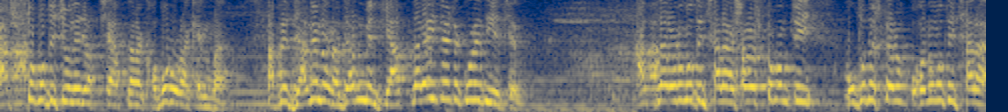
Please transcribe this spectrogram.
রাষ্ট্রপতি চলে যাচ্ছে, আপনারা খবরও রাখেন না। আপনি জানেনও না, জানবেন কি, আপনারাই তো এটা করে দিয়েছেন। আপনার অনুমতি ছাড়া, স্বরাষ্ট্রমন্ত্রী, উপদেষ্টার অনুমতি ছাড়া,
